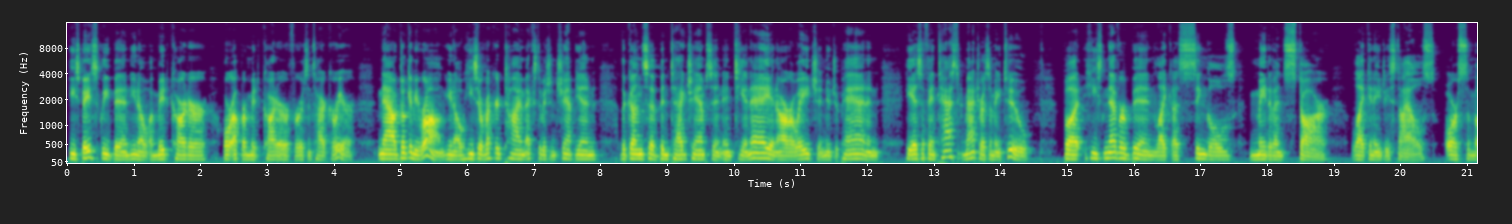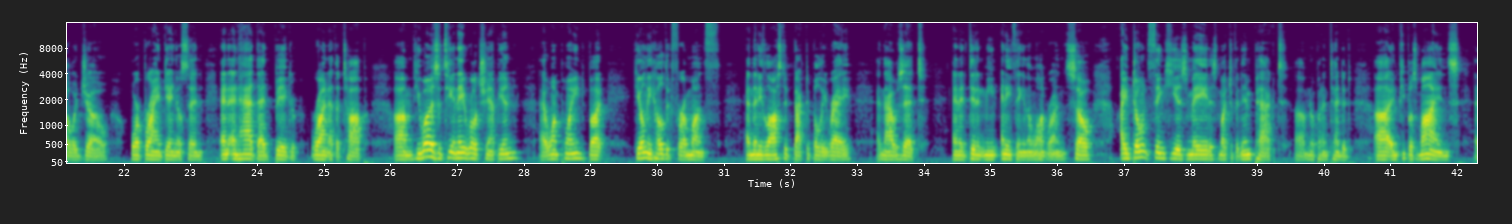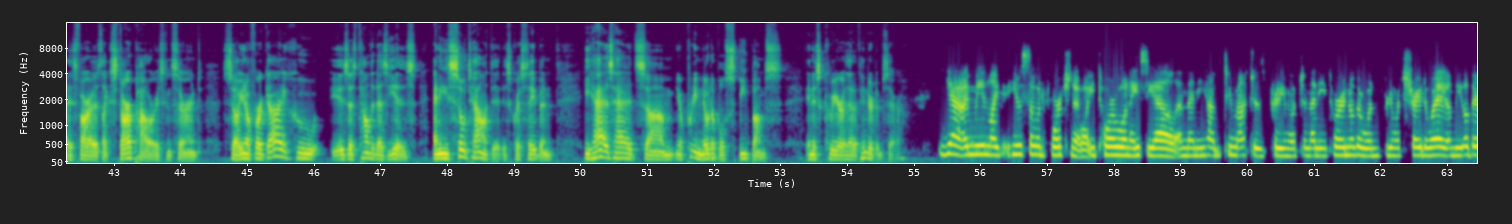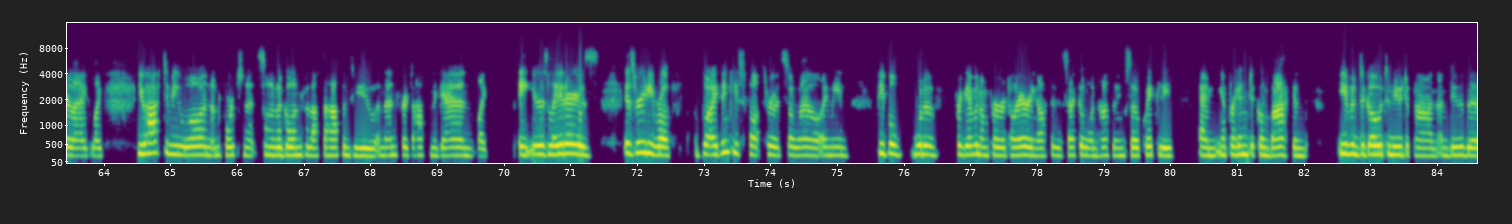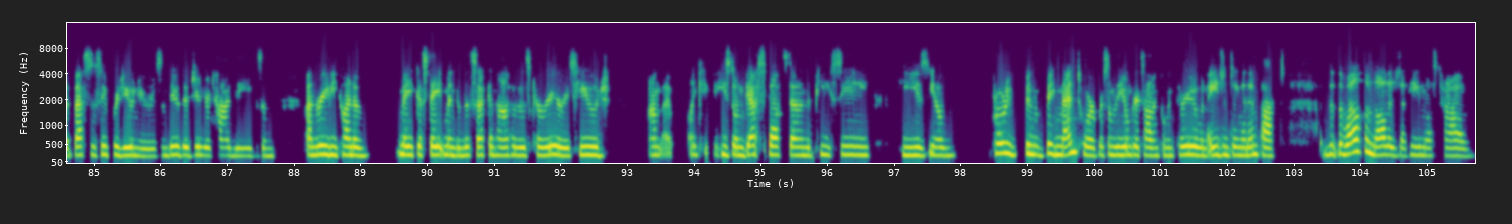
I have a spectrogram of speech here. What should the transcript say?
He's basically been, you know, a mid carder or upper mid carder for his entire career. Now, don't get me wrong, you know, he's a record time X Division champion. The Guns have been tag champs in, in TNA and ROH and New Japan, and he has a fantastic match resume too, but he's never been like a singles main event star like an AJ Styles or Samoa Joe or Bryan Danielson and, and had that big run at the top um, he was a TNA World Champion at one point, but he only held it for a month, and then he lost it back to Bully Ray, and that was it. And it didn't mean anything in the long run. So I don't think he has made as much of an impact, um, no pun intended, uh, in people's minds as far as like star power is concerned. So you know, for a guy who is as talented as he is, and he's so talented as Chris Sabin, he has had some you know pretty notable speed bumps in his career that have hindered him, Sarah yeah, I mean, like he was so unfortunate. What he tore one ACL, and then he had two matches pretty much, and then he tore another one pretty much straight away on the other leg. Like, you have to be one unfortunate son of a gun for that to happen to you, and then for it to happen again, like eight years later, is is really rough. But I think he's fought through it so well. I mean, people would have forgiven him for retiring after the second one happening so quickly, um, and for him to come back and even to go to New Japan and do the best of Super Juniors and do the junior tag leagues and and really kind of make a statement in the second half of his career is huge. And uh, like he's done guest spots down in the PC. He's you know probably been a big mentor for some of the younger talent coming through and agenting and impact. The, the wealth of knowledge that he must have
